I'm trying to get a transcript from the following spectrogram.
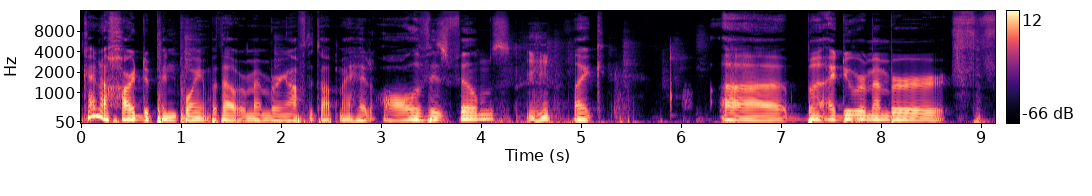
kind of hard to pinpoint without remembering off the top of my head all of his films, Mm-hmm. like, uh, but I do remember th-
